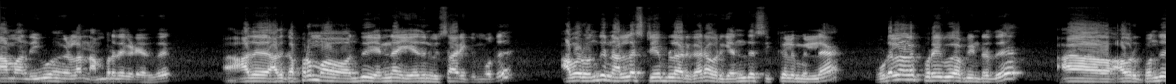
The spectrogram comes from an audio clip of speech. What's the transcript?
நாம் அந்த யூகங்கள்லாம் நம்புறதே கிடையாது. அது அதுக்கப்புறம் வந்து என்ன ஏதுன்னு விசாரிக்கும் போது அவர் வந்து நல்ல ஸ்டேபிளாக இருக்கார். அவருக்கு எந்த சிக்கலும் இல்லை. உடல்நலக் குறைவு அப்படின்றது அவருக்கு வந்து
